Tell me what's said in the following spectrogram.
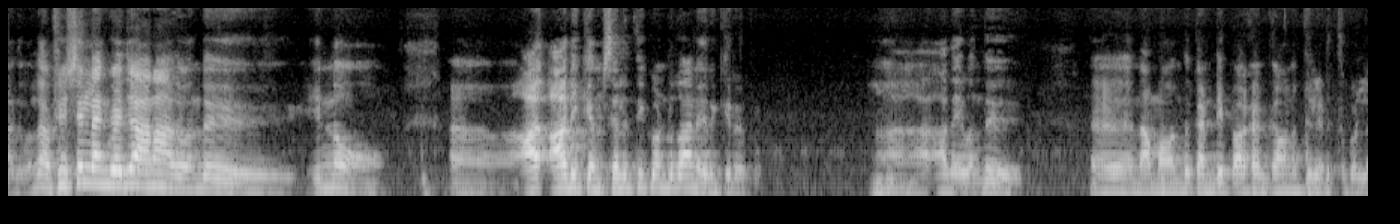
அது வந்து அஃபிஷியல் லாங்குவேஜா ஆனால் அது வந்து இன்னும் ஆதிக்கம் செலுத்தி கொண்டுதான் இருக்கிறது. அதை வந்து நம்ம வந்து கண்டிப்பாக கவனத்தில் எடுத்துக்கொள்ள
